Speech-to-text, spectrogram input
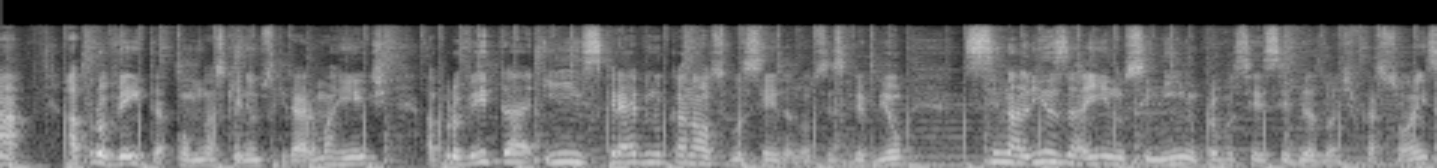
Ah, aproveita, como nós queremos criar uma rede, aproveita e inscreve no canal se você ainda não se inscreveu, sinaliza aí no sininho para você receber as notificações,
